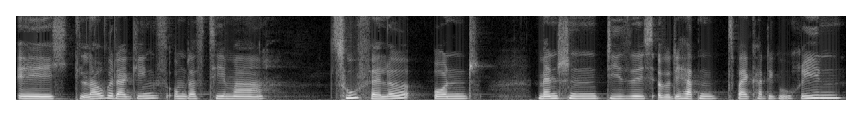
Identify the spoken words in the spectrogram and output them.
Ich glaube, da ging es um das Thema Zufälle und Menschen, die sich, also die hatten zwei Kategorien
